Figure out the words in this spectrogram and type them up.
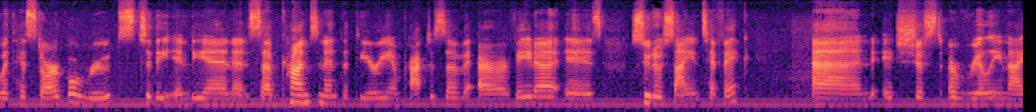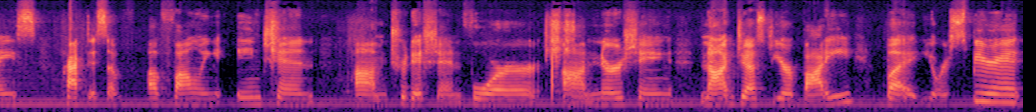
with historical roots to the Indian subcontinent. The theory and practice of Ayurveda is pseudoscientific, and it's just a really nice practice of, of following ancient um, tradition for um, nourishing not just your body, but your spirit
